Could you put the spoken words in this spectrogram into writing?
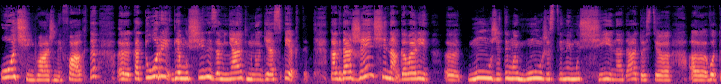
очень важный фактор, Э, которые для мужчины заменяют многие аспекты. Когда женщина говорит, э, мужи, ты мой мужественный мужчина, да, то есть э, вот,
